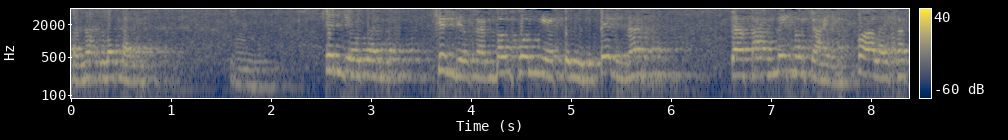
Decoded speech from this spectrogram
ชนะแล้วกันเช่นเดียวกัน เช่นเดียวกันบางคนเนี่ยตื่นเต้นนะแต่ทางไม่เข้าใจเพราะอะไรครับ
